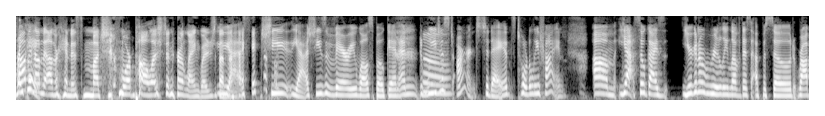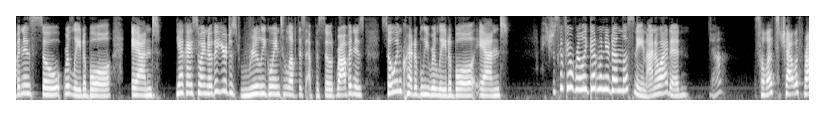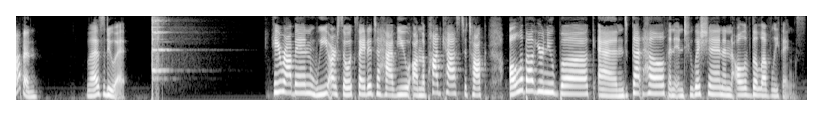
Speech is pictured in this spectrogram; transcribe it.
Robin, Okay. on the other hand, is much more polished in her language than yes, I. she, yeah, she's very well spoken, and we Oh. just aren't today. It's totally fine. Um, yeah. So, guys, you're gonna really love this episode. Robin is so relatable, and yeah, guys. So I know that you're just really going to love this episode. Robin is so incredibly relatable, and you're just gonna feel really good when you're done listening. I know I did. Yeah. So let's chat with Robin. Let's do it. Hey, Robin, we are so excited to have you on the podcast to talk all about your new book and gut health and intuition and all of the lovely things.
